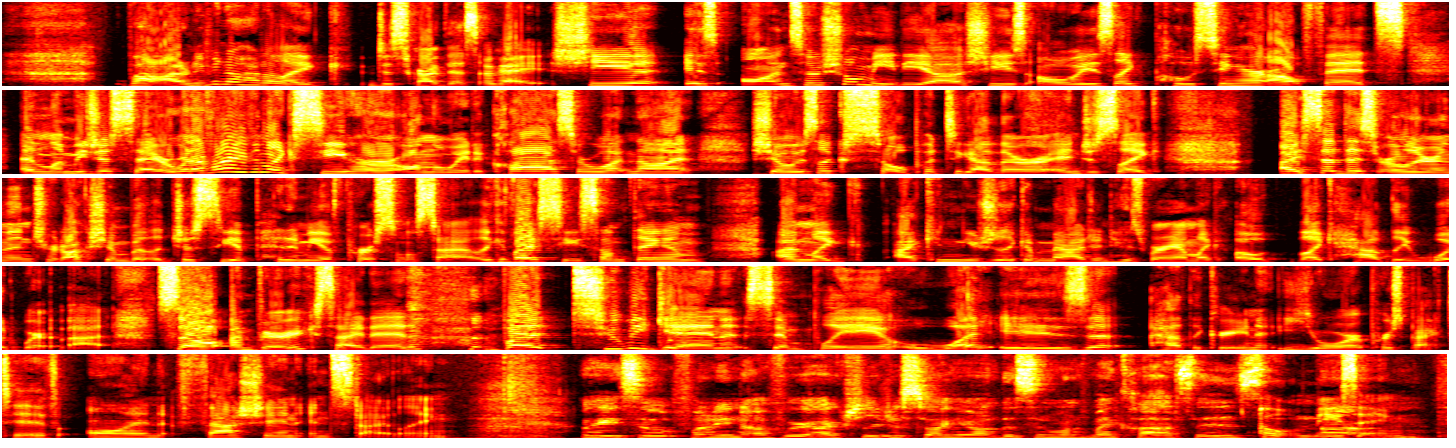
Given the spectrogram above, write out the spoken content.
wow, I don't even know how to like describe this. Okay, she is on social media. She's always like posting her outfits. And let me just say, or whenever I even like see her on the way to class or whatnot, she always looks so put together and just like I said this earlier in the introduction, but just the epitome of personal style. Like if I see something, I'm, I'm like I can usually like imagine who's wearing. I'm like, oh, like Hadley would wear that. So I'm very excited. but to begin, simply, what is Hadley Greene your perspective on fashion and styling? Okay, so funny enough, we are actually just talking about this in one of my classes. Oh, amazing! Um,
